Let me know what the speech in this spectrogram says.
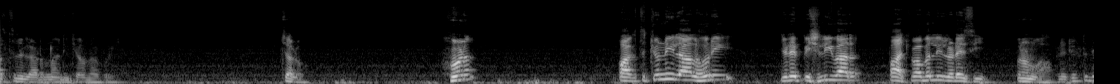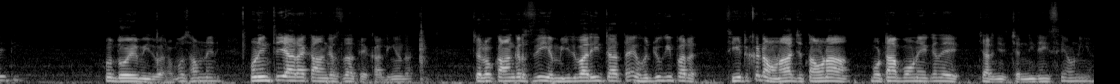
ਅਸਲ 'ਚ ਲੜਨਾ ਨਹੀਂ ਚਾਹੁੰਦਾ ਕੋਈ। ਚਲੋ। ਹੁਣ ਭਗਤ ਚੁੰਨੀ ਲਾਲ ਹੋਰੀ ਜਿਹੜੇ ਪਿਛਲੀ ਵਾਰ ਭਾਜਪਾ ਵੱਲੋਂ ਲੜੇ ਸੀ, ਉਹਨਾਂ ਨੂੰ ਆਪ ਨੇ ਟਿਕਟ ਦੇਤੀ। ਹੁਣ ਦੋ ਉਮੀਦਵਾਰ ਆਮੋ ਸਾਹਮਣੇ ਨੇ। ਹੁਣ ਇੰਤਜ਼ਾਰ ਹੈ ਕਾਂਗਰਸ ਦਾ ਤੇ ਅਕਾਲੀਆਂ ਦਾ। ਚਲੋ ਕਾਂਗਰਸ ਦੀ ਉਮੀਦਵਾਰੀ ਤਾਂ ਤੈਅ ਹੋ ਜੂਗੀ, ਪਰ ਸੀਟ ਕਢਾਉਣਾ, ਜਿਤਾਉਣਾ, ਵੋਟਾਂ ਪਾਉਣੇ ਕਹਿੰਦੇ ਚਰਨਜੀਤ ਚੰਨੀ ਦੇ ਹਿੱਸੇ ਆਉਣੀਆਂ।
